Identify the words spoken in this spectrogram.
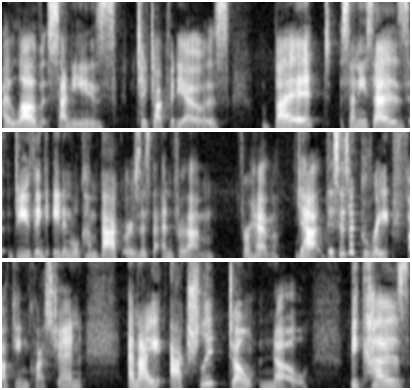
I love Sunny's TikTok videos. But Sunny says, Do you think Aiden will come back or is this the end for them? For him? Yeah, this is a great fucking question. And I actually don't know because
